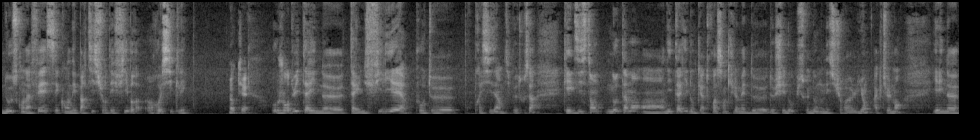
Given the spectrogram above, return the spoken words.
nous, ce qu'on a fait, c'est qu'on est parti sur des fibres recyclées. Ok. Aujourd'hui, tu as une, as une filière, pour, te, pour préciser un petit peu tout ça, qui est existante notamment en Italie, donc à 300 km de, de chez nous, puisque nous, on est sur euh, Lyon actuellement. Il y a une,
